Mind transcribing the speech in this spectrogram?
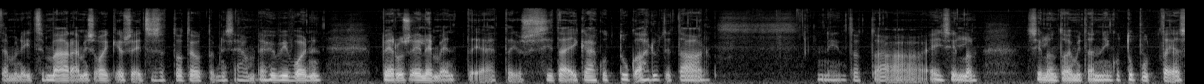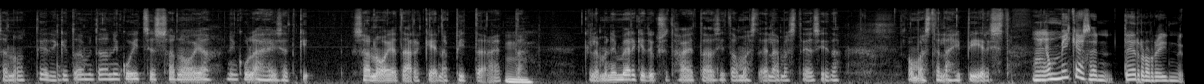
tämmöinen itsemääräämisoikeus ja itsensä toteuttaminen, sehän on hyvinvoinnin peruselementtejä, että jos sitä ikään kuin tukahdutetaan – niin tota, ei silloin, silloin toimita niin kuin tuputtaja sanoo. Tietenkin toimitaan niin kuin itse sanoo ja niin kuin läheisetkin sanoo ja tärkeänä pitää. Että mm. Kyllä me ne merkitykset haetaan siitä omasta elämästä ja siitä omasta lähipiiristä. No mikä sen terrorin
